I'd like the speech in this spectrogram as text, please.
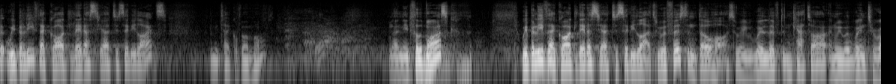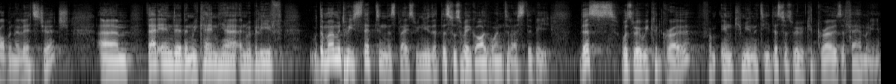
but we believe that God led us here to City Lights. Let me take off my mask. Yeah. No need for the mask. We believe that God led us here to City Lights. We were first in Doha, so we, lived in Qatar, and we went to Robin Alet's church. Um, that ended, and we came here, and we believe the moment we stepped in this place, we knew that this was where God wanted us to be. This was where we could grow from in community. This was where we could grow as a family,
